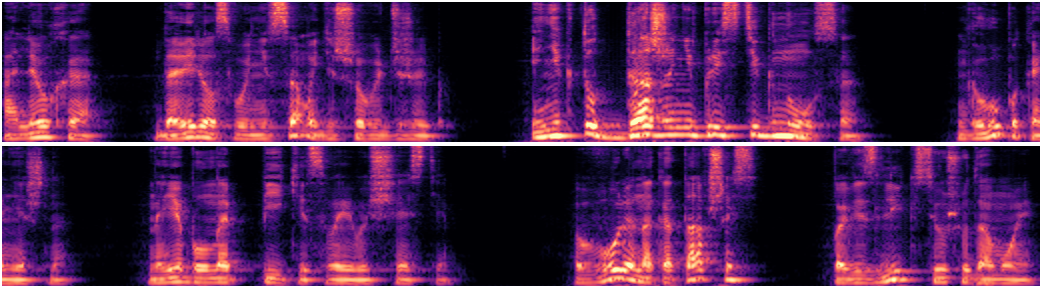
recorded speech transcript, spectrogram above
А Леха доверил свой не самый дешевый джип. И никто даже не пристегнулся. Глупо, конечно, но я был на пике своего счастья. Воля накатавшись, повезли Ксюшу домой.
